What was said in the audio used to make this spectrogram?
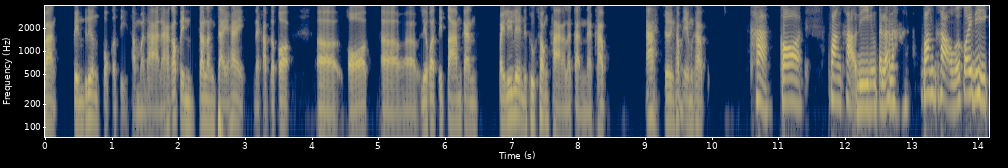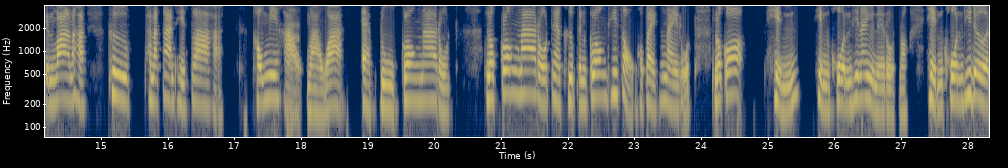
บ้าง เป็นเรื่องปกติธรรมดานะฮะก็เป็นกำลังใจให้นะครับ แล้วก็เอ่อขอเอ่อเรียกว่าติดตามกันไปเรื่อยๆในทุกช่องทางแล้วกันนะครับอะเชิญครับเอ็มครับ ค่ะ ก็ฟังข่าวดีกันไปแล้วนะฟังข่าวไม่ค่อยดีกันบ้างนะคะ คือพนักงานเทสลาค่ะเขามีข่าวออกมาว่าแอบดูกล้องหน้ารถแล้วกล้องหน้ารถเนี่ยคือเป็นกล้องที่ส่องเข้าไปข้างในรถ แล้วก็เห็น เห็นคนที่นั่งอยู่ในรถเนาะเห็นคนที่เดิน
